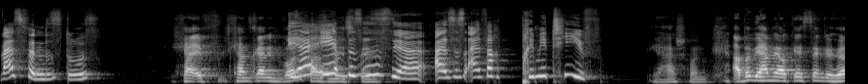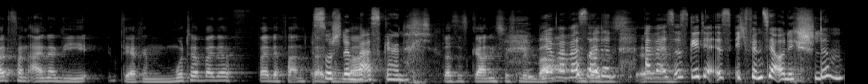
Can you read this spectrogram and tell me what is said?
Was findest du es? Ich kann es gar nicht in Worte Ja, eben, das ist es ja. Also es ist einfach primitiv. Ja, schon. Aber wir haben ja auch gestern gehört von einer, die deren Mutter bei der, bei der Veranstaltung So schlimm war, es gar nicht. dass es gar nicht so schlimm war. Ja, aber was soll denn? Es, äh, aber es, es geht ja, es, ich finde es ja auch nicht schlimm.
